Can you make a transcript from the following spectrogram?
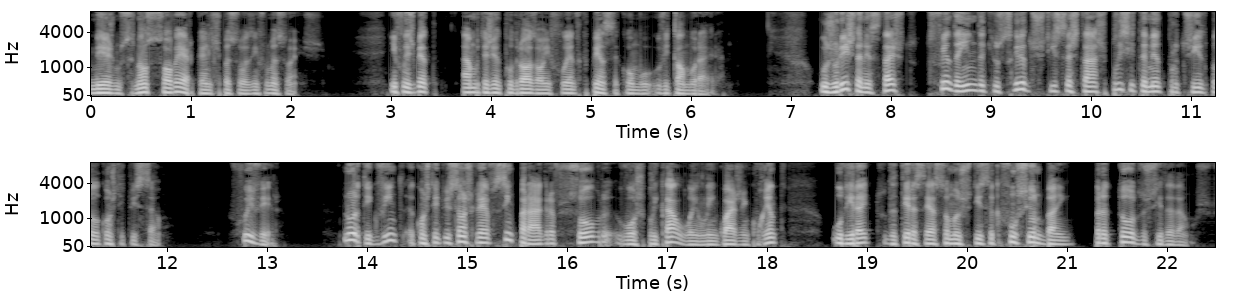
mesmo se não se souber quem lhes passou as informações. Infelizmente, há muita gente poderosa ou influente que pensa como Vital Moreira. O jurista, nesse texto, defende ainda que o segredo de justiça está explicitamente protegido pela Constituição. Fui ver. No artigo 20, a Constituição escreve cinco parágrafos sobre, vou explicá-lo em linguagem corrente, o direito de ter acesso a uma justiça que funcione bem para todos os cidadãos.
